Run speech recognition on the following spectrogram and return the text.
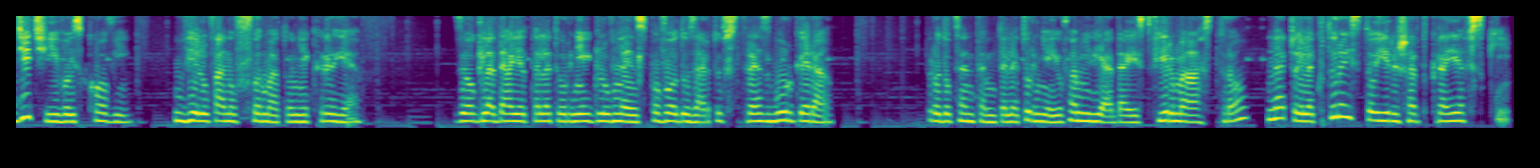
dzieci i wojskowi. Wielu fanów formatu nie kryje. Zaoglądaje teleturniej głównie z powodu żartów Strasburgera. Producentem teleturnieju Familiada jest firma Astro, na czele której stoi Ryszard Krajewski.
